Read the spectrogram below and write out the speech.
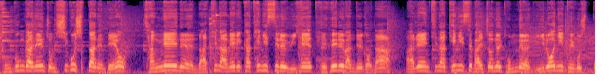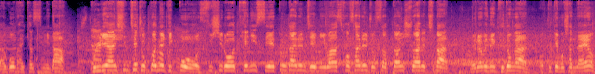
당분간은 좀 쉬고 싶다는데요. 장래에는 라틴 아메리카 테니스를 위해 대회를 만들거나 아르헨티나 테니스 발전을 돕는 일원이 되고 싶다고 밝혔습니다. 불리한 신체 조건을 딛고 수시로 테니스의 또 다른 재미와 서사를 줬었던 슈아르츠만 여러분은 그동안 어떻게 보셨나요?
